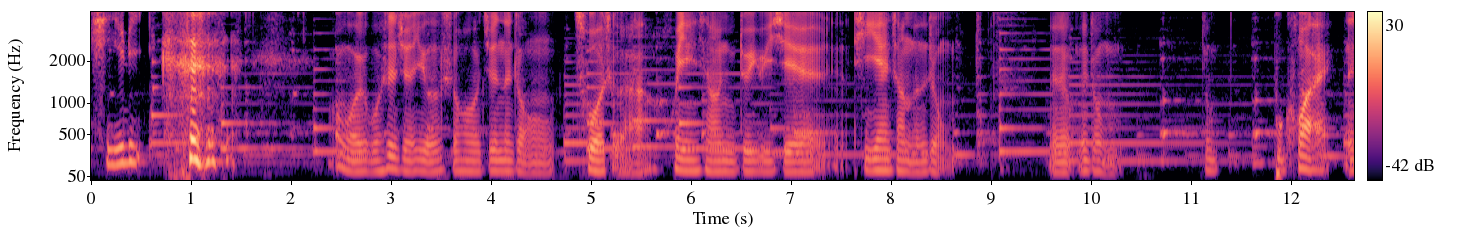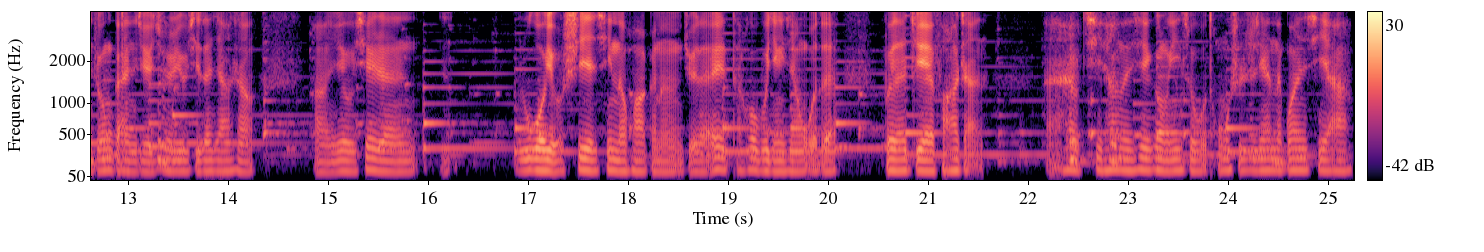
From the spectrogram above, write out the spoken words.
洗礼。我我是觉得有的时候就那种挫折啊，会影响你对于一些体验上的那种那种那种那种不快那种感觉，就是尤其再加上啊、有些人如果有事业心的话，可能觉得哎，他会不会影响我的未来职业发展？哎，还有其他的一些各种因素，我同事之间的关系啊，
